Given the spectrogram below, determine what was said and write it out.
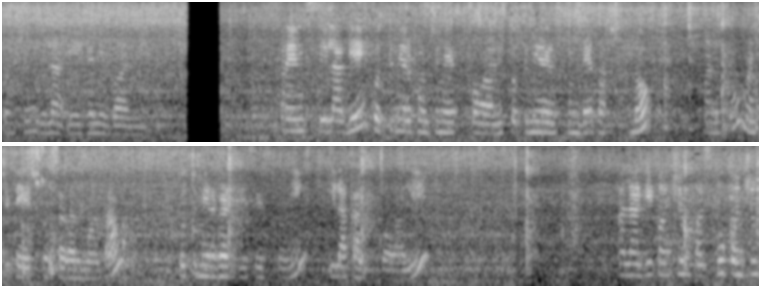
కొంచెం ఇలా వేగనివ్వాలి. ఫ్రెండ్స్ ఇలాగే కొత్తిమీర కొంచెం వేసుకోవాలి. కొత్తిమీర వేసుకుంటే ఫస్ట్లో మనకు మంచి టేస్ట్ వస్తుంది అనమాట కొత్తిమీర గడ్డ తీసేసుకొని ఇలా కలుపుకోవాలి. అలాగే కొంచెం పసుపు కొంచెం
